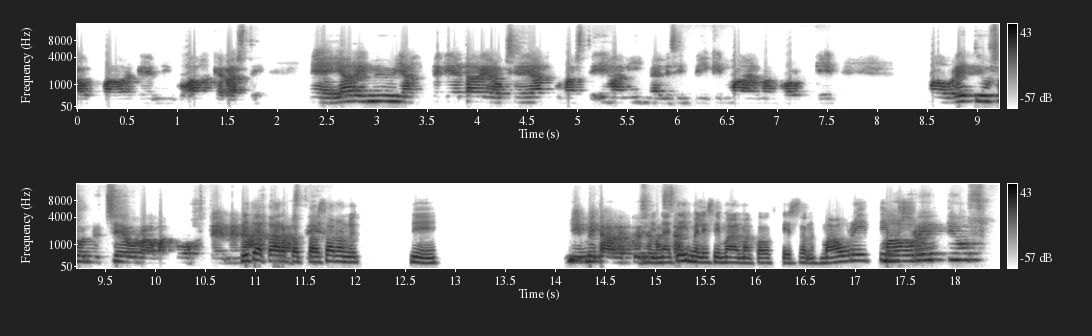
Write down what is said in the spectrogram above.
kauppaa oikein niin kuin ahkerasti. Ne Jari myy ja tekee tarjouksia jatkuvasti ihan ihmeellisimpiinkin maailmankolkkiin. Mauritius on nyt seuraava kohteen. Mitä tarkoittaa, sano nyt, niin. Niin mitä olit kysymässä? Niin näitä ihmeellisiä maailmankolkkia sanot Mauritius. Mauritius,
